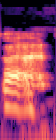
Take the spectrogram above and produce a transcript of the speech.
Go ahead.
